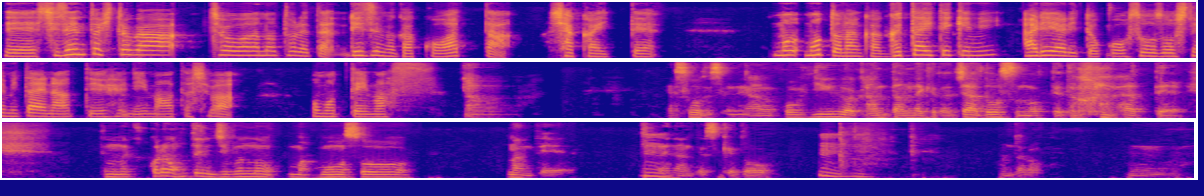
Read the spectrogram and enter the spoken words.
で、自然と人が調和の取れたリズムがこうあった社会って。ももっとなんか具体的にありありとこう想像してみたいなっていうふうに今私は思っています。あそうですよね。あのこう言うは簡単だけど、じゃあどうすんのってところがあって、でもなんかこれは本当に自分の、まあ、妄想なんで、うん。あれなんですけど、うんうん。なんだろう。うん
